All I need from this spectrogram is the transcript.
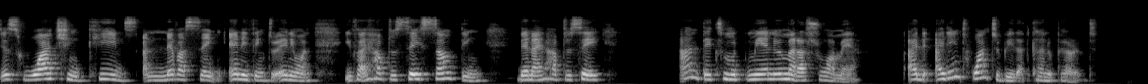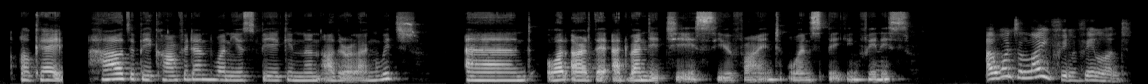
just watching kids and never saying anything to anyone. If I have to say something, then I have to say. I, I didn't want to be that kind of parent. Okay, how to be confident when you speak in another language and what are the advantages you find when speaking Finnish? I want a life in Finland.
